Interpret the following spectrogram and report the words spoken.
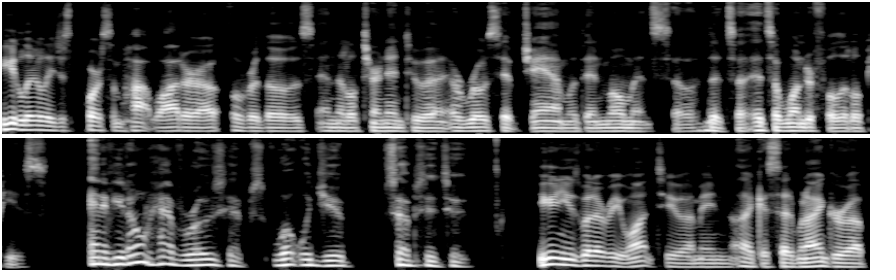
you could literally just pour some hot water over those, and it'll turn into a, a rose hip jam within moments. So that's a, it's a wonderful little piece. And if you don't have rose hips, what would you substitute? You can use whatever you want to. I mean, like I said, when I grew up,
